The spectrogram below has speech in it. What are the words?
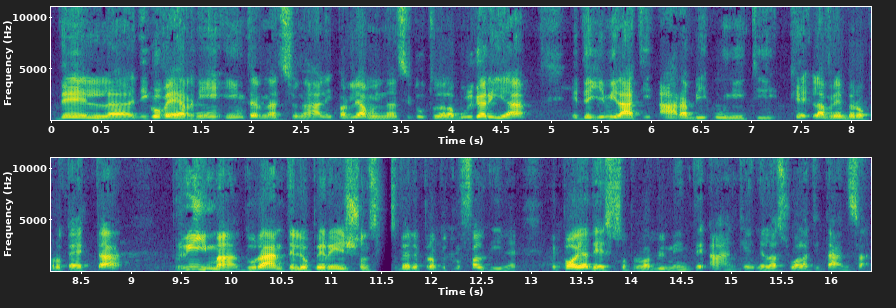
del, di governi internazionali. Parliamo innanzitutto della Bulgaria e degli Emirati Arabi Uniti che l'avrebbero protetta prima durante le operations vere e proprie truffaldine e poi adesso probabilmente anche nella sua latitanza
